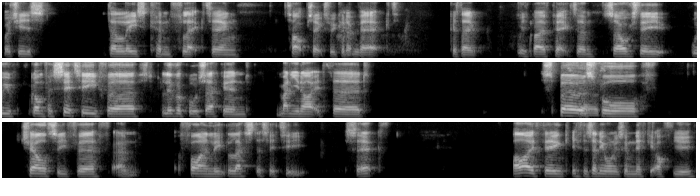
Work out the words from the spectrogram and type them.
which is the least conflicting top six we could have picked because they we've both picked them. So obviously we've gone for City first, Liverpool second, Man United third, Spurs Spurs. fourth, Chelsea fifth, and finally Leicester City sixth. I think if there's anyone who's going to nick it off you,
